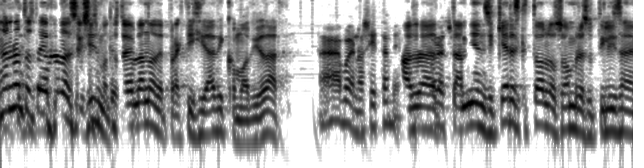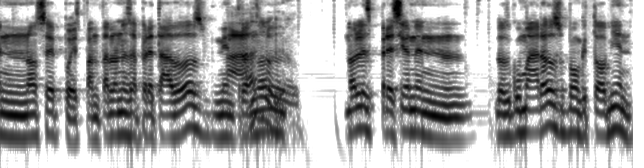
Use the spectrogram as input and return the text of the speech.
No, no te estoy hablando de sexismo, te estoy hablando de practicidad y comodidad. Ah, bueno, sí, también. O sea, también, si quieres que todos los hombres utilicen, no sé, pues pantalones apretados, mientras no, Hazlo. no les presionen los gumaros, supongo que todo bien.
